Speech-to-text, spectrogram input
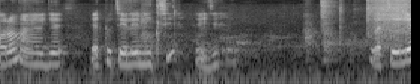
গরম আমি ওই যে একটু চেলে নিচ্ছি এই যে। এবার তেলে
